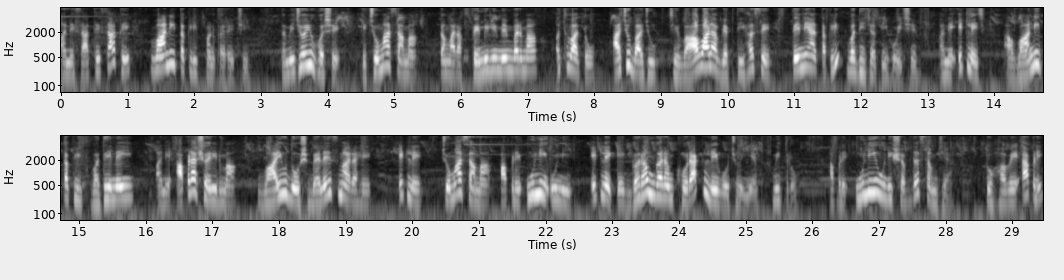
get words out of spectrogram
અને સાથે સાથે વાની તકલીફ પણ કરે છે. તમે જોયું હશે કે ચોમાસામાં તમારા ફેમિલી મેમ્બરમાં અથવા તો આજુબાજુ જે વાવાળા વ્યક્તિ હશે, તેને આ તકલીફ વધી જતી હોય છે. અને એટલે જ આ વાની તકલીફ વધે નહીં અને આપણા શરીરમાં વાયુ દોષ બેલેન્સમાં રહે એટલે ચોમાસામાં આપણે ઊની ઊની એટલે કે ગરમ ગરમ ખોરાક લેવો જોઈએ. મિત્રો, આપણે ઊની ઊની શબ્દ સમજ્યા. તો હવે આપણે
